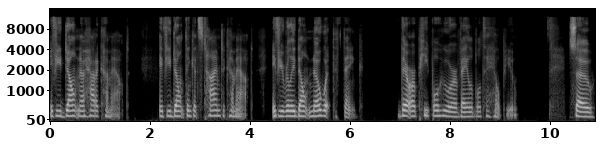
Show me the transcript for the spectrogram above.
if you don't know how to come out, if you don't think it's time to come out, if you really don't know what to think, there are people who are available to help you. So,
